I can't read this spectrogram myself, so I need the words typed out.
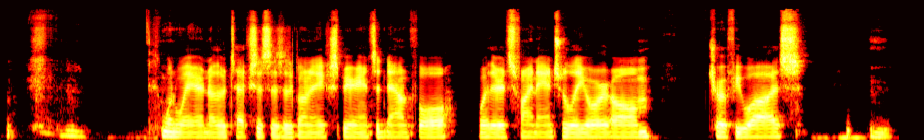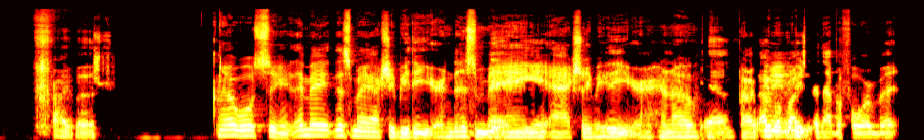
one way or another, Texas is going to experience a downfall, whether it's financially or um, trophy wise. Mm-hmm. Probably both. No, we'll see. They may. This may actually be the year. This may yeah. actually be the year. You know. Yeah. Probably, people I mean, probably said that before, but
